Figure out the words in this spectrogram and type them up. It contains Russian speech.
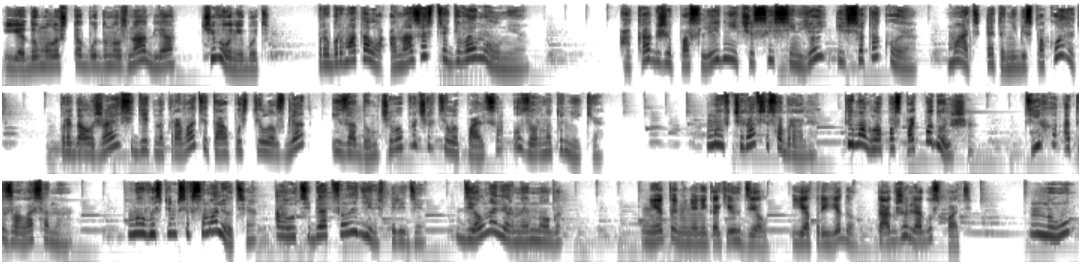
«Я думала, что буду нужна для чего-нибудь», пробормотала она, застегивая молнию. «А как же последние часы с семьей и все такое? Мать это не беспокоит?» Продолжая сидеть на кровати, та опустила взгляд и задумчиво прочертила пальцем узор на тунике. Мы вчера все собрали. Ты могла поспать подольше. Тихо отозвалась она. Мы выспимся в самолете, а у тебя целый день впереди. Дел, наверное, много. Нет у меня никаких дел. Я приеду, также лягу спать. Ну?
